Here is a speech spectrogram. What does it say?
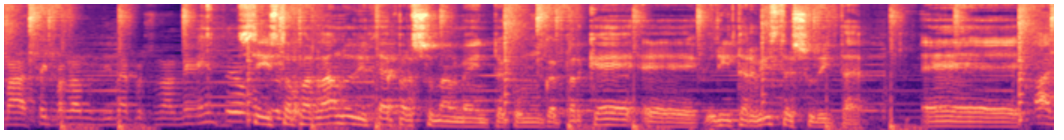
ma stai parlando di me personalmente? Sì, sto parlando di te personalmente comunque, perché eh, l'intervista è su di te. Eh, ah,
